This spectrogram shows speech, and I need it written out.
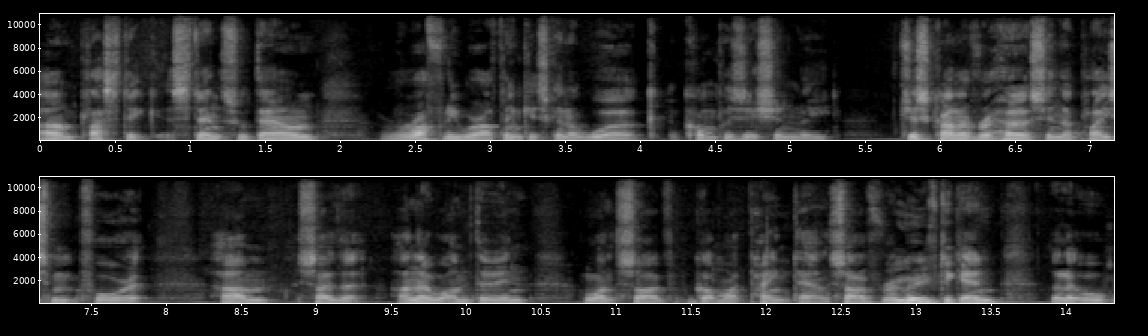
um, plastic stencil down roughly where I think it's going to work compositionally. Just kind of rehearsing the placement for it um, so that I know what I'm doing once I've got my paint down. So I've removed again the little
